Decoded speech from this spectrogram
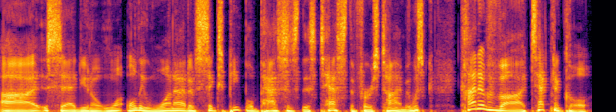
uh, said, you know, one, only one out of six people passes this test the first time. It was kind of uh, technical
